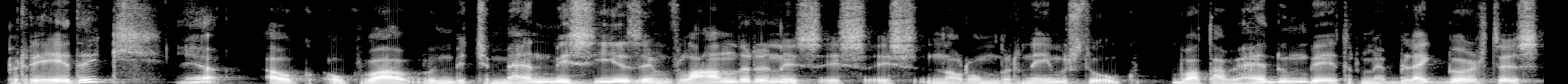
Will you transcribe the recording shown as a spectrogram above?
predik, Ja. ook, ook wat een beetje mijn missie is in Vlaanderen, is, is, is naar ondernemers toe, ook wat dat wij doen beter met Blackbird, is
